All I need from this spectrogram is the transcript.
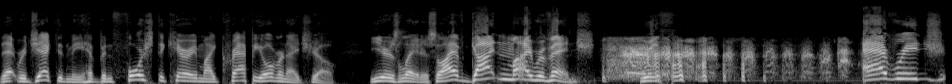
that rejected me have been forced to carry my crappy overnight show years later. So I have gotten my revenge with average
